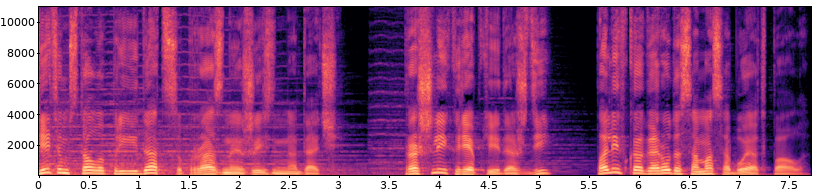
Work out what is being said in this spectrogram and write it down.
Детям стало приедаться праздная жизнь на даче. Прошли крепкие дожди, поливка огорода сама собой отпала.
